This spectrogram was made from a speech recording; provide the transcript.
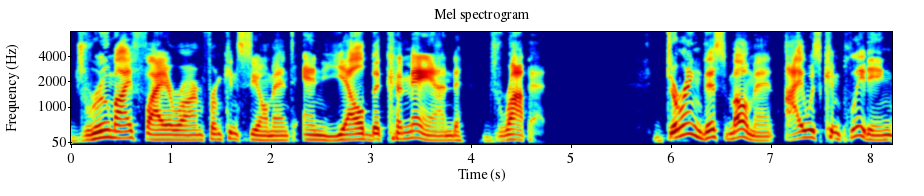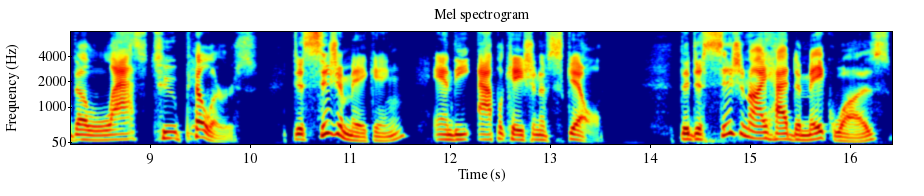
drew my firearm from concealment, and yelled the command drop it. During this moment, I was completing the last two pillars decision making and the application of skill. The decision I had to make was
